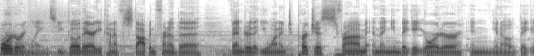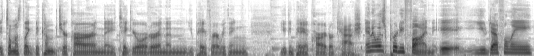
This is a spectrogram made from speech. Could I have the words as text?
ordering lanes. You go there, you kind of stop in front of the vendor that you wanted to purchase from and then you, they get your order and you know they it's almost like they come up to your car and they take your order and then you pay for everything. You can pay a card or cash. And it was pretty fun. It, you definitely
